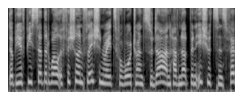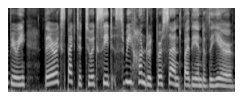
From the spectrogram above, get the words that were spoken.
WFP said that while official inflation rates for war torn Sudan have not been issued since February, they are expected to exceed 300% by the end of the year.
